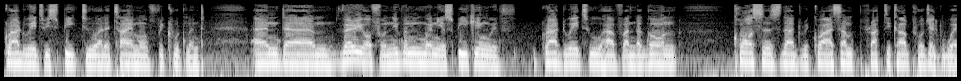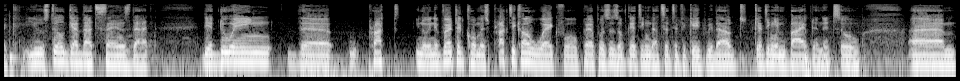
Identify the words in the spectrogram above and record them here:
graduates we speak to at the time of recruitment. And um, very often, even when you're speaking with graduates who have undergone courses that require some practical project work, you still get that sense that they're doing the you know, in inverted commas, practical work for purposes of getting that certificate without getting imbibed in it. So, um,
